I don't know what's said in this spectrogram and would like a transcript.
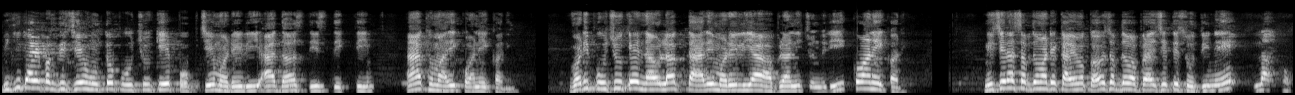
બીજી કાવ્ય પંક્તિ છે, હું તો પૂછું કે પોપચે મળેલી આ દસ દિશ દેખતી આંખ મારી કોને કરી? વળી પૂછું કે નવલખ તારે મળેલી આ આભલાની ચુંદડી કોણે કરી? નીચેના શબ્દો માટે કાવ્યમાં કયો શબ્દ વપરાય છે તે શોધીને લખો.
